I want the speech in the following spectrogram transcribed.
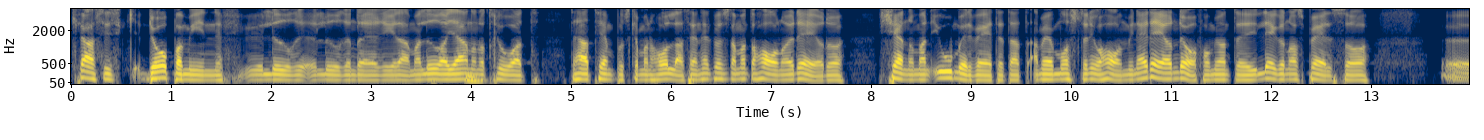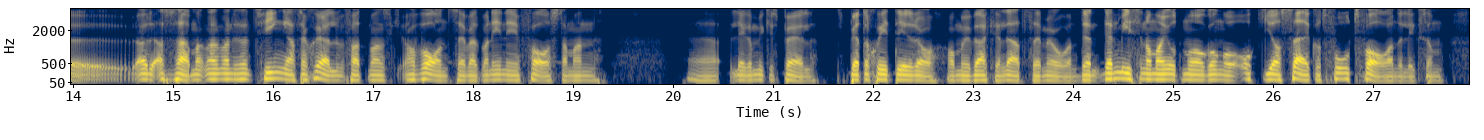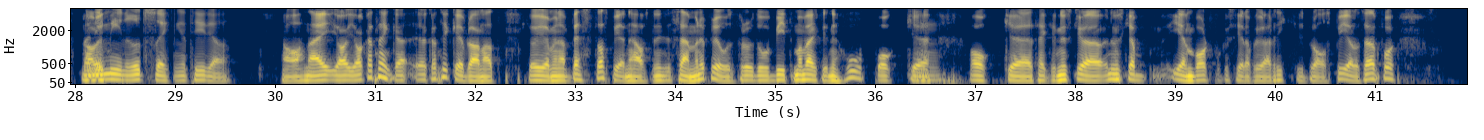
klassisk dopamin-lurendrejeri där. Man lurar hjärnan och tror att det här tempot ska man hålla. Sen helt plötsligt när man inte har några idéer då känner man omedvetet att jag måste nog ha mina idéer ändå för om jag inte lägger några spel så Uh, alltså så här, man, man, man tvingar sig själv för att man har vant sig vid att man är inne i en fas där man uh, lägger mycket spel. Bättre skit i det då, har man ju verkligen lärt sig med åren. Den, den missen har man gjort många gånger och gör säkert fortfarande liksom. Men ja, i mindre utsträckning än tidigare. Ja, nej, jag, jag, kan tänka, jag kan tycka ibland att jag gör mina bästa spel när jag haft en lite sämre period. För då biter man verkligen ihop och, mm. och, och tänker nu ska, jag, nu ska jag enbart fokusera på att göra riktigt bra spel. Och sen får,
